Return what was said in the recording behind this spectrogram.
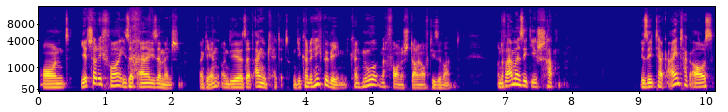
Und jetzt stellt euch vor, ihr seid einer dieser Menschen. Okay? Und ihr seid angekettet. Und ihr könnt euch nicht bewegen. Ihr könnt nur nach vorne starren auf diese Wand. Und auf einmal seht ihr Schatten. Ihr seht Tag ein, Tag aus,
